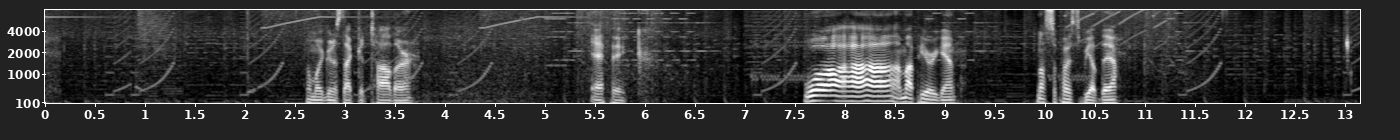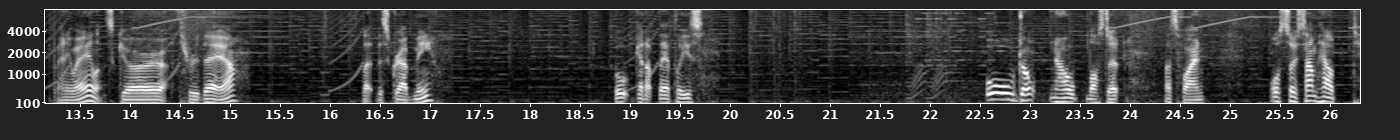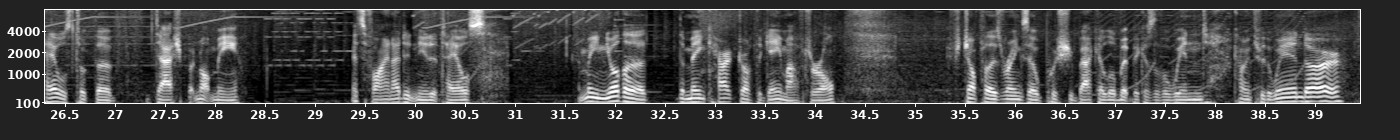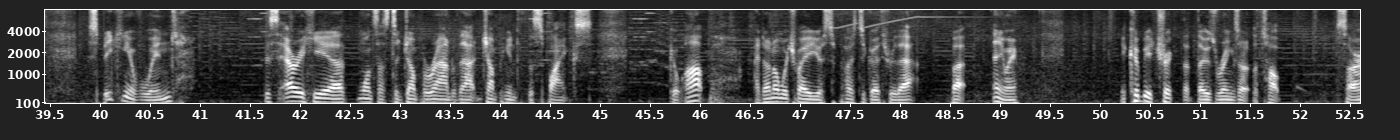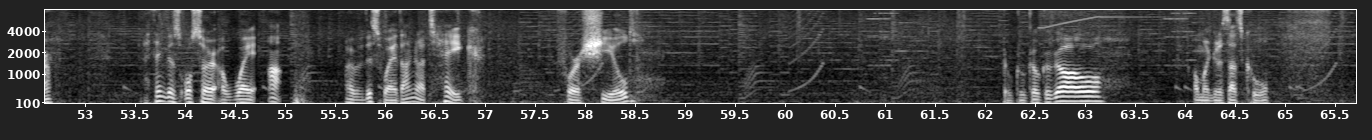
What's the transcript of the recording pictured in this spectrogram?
Oh my goodness, that guitar though. Epic. Whoa! I'm up here again. Not supposed to be up there. But anyway, let's go through there. Let this grab me. Oh, get up there, please. Oh, don't. No, lost it. That's fine. Also, somehow Tails took the dash, but not me. It's fine, I didn't need it, Tails. I mean, you're the, the main character of the game, after all. If you jump for those rings, they'll push you back a little bit because of the wind coming through the window. Speaking of wind, this area here wants us to jump around without jumping into the spikes. Go up. I don't know which way you're supposed to go through that. But anyway, it could be a trick that those rings are at the top. So, I think there's also a way up over this way that I'm going to take for a shield. Go, go, go, go, go. Oh my goodness, that's cool.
